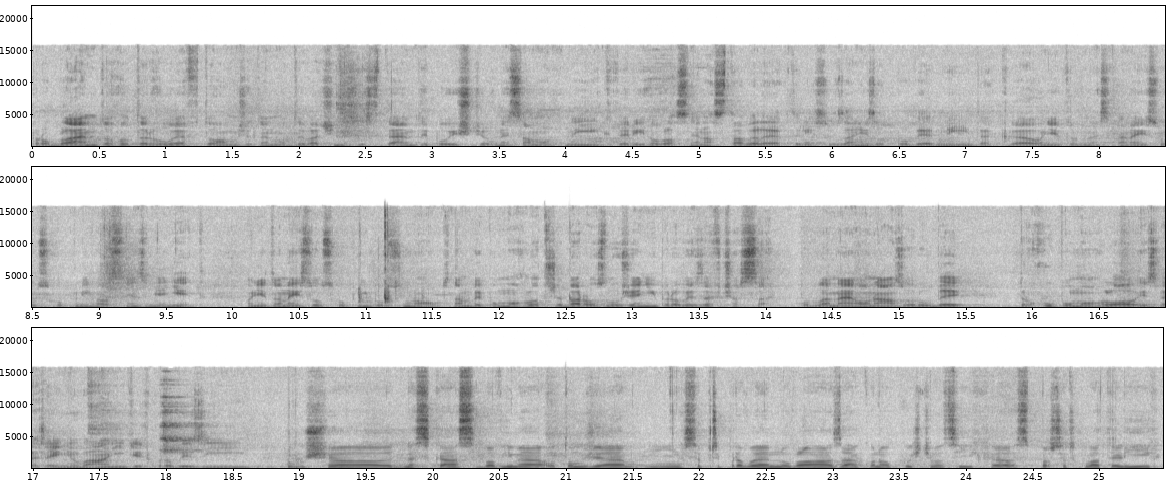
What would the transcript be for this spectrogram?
Problém toho trhu je v tom, že ten motivační systém, ty pojišťovny samotný, který ho vlastně nastavili a který jsou za ně zodpovědní, tak eh, oni to dneska nejsou schopní vlastně změnit. Oni to nejsou schopní posunout. Tam by pomohlo třeba rozložení provize v čase. Podle mého názoru by trochu pomohlo i zveřejňování těch provizí. Už eh, dneska se bavíme o tom, že mm, se připravuje nová zákona o pojišťovacích eh, zprostředkovatelích.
